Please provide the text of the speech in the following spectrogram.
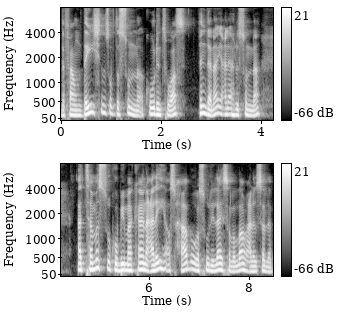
the foundations of the sunnah according to us عندنا يعني أهل السنة التمسك بما كان عليه أصحاب رسول الله صلى الله عليه وسلم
